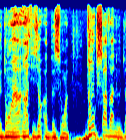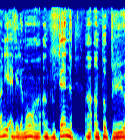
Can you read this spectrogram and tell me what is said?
dont un artisan a besoin. Donc, ça va nous donner évidemment un, un gluten un, peu plus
